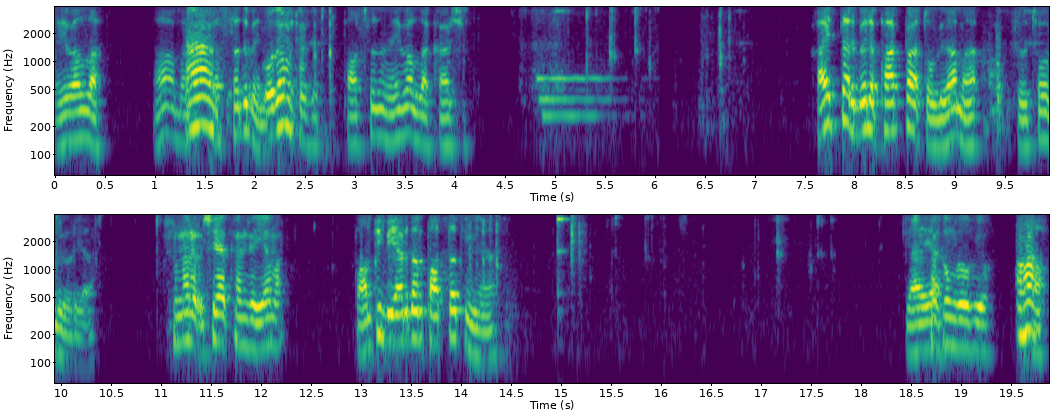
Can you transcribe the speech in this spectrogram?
Eyvallah. Aa bak Ha, pasladı beni. O da mı takı? Pasladın eyvallah karşı. Kayıtlar böyle part part oluyor ama kötü oluyor ya. Şunları şey yap kanka yama. Pampi bir yerden patlatın ya. Gel ya. Takım ruhu yok. Aha. Ah.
